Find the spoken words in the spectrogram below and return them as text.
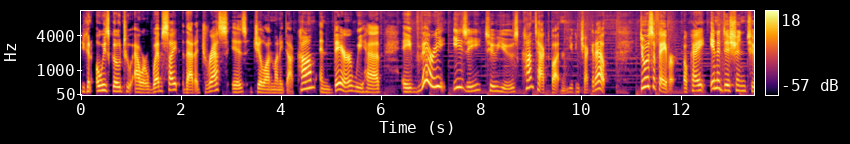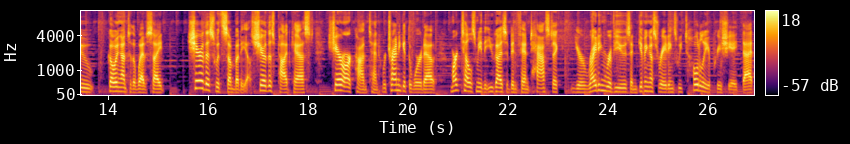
You can always go to our website. That address is jillonmoney.com. And there we have a very easy to use contact button. You can check it out. Do us a favor, okay? In addition to going onto the website, share this with somebody else. Share this podcast, share our content. We're trying to get the word out. Mark tells me that you guys have been fantastic. You're writing reviews and giving us ratings. We totally appreciate that.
